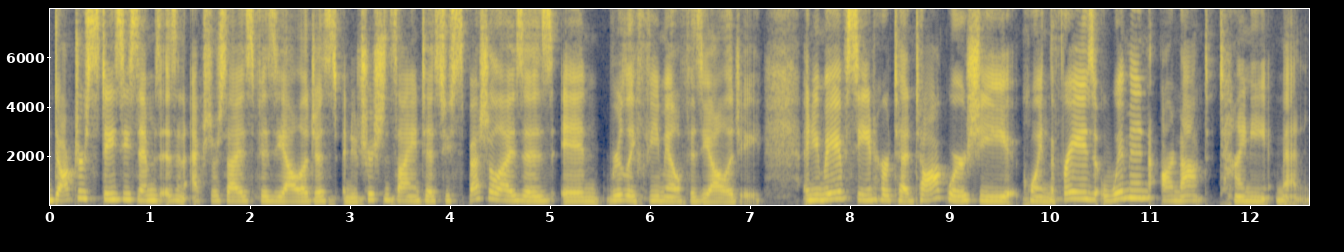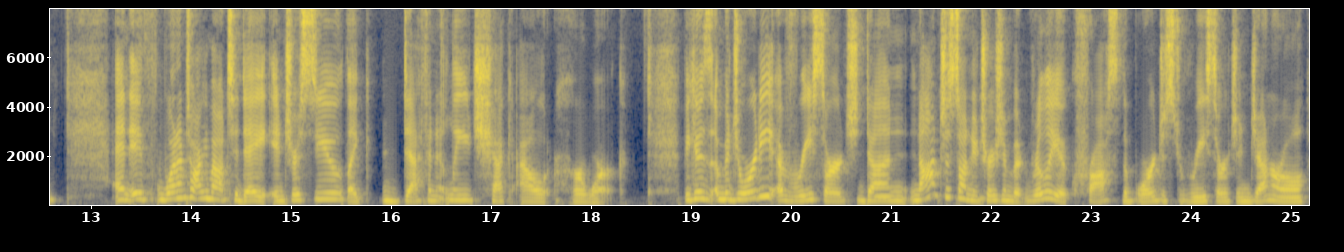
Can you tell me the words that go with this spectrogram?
Dr. Stacy Sims is an exercise physiologist and nutrition scientist who specializes in really female physiology. And you may have seen her TED Talk where she coined the phrase women are not tiny men. And if what I'm talking about today interests you, like definitely check out her work. Because a majority of research done not just on nutrition, but really across the board, just research in general,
